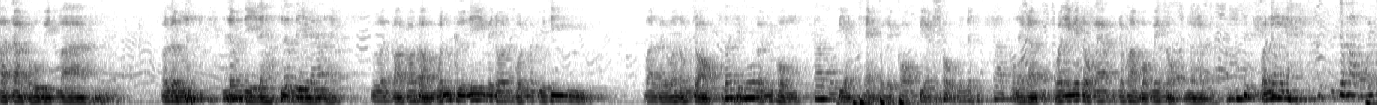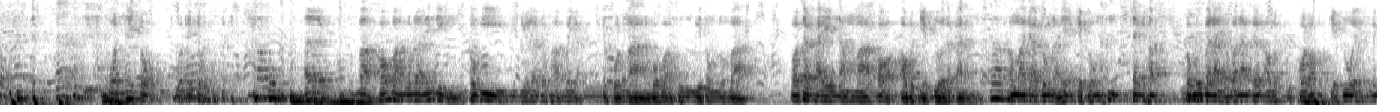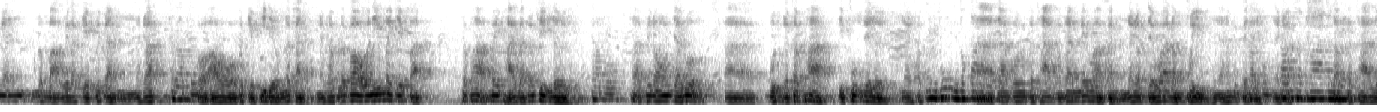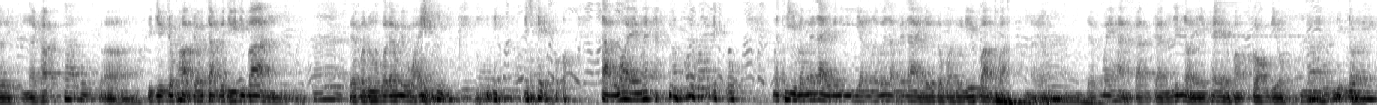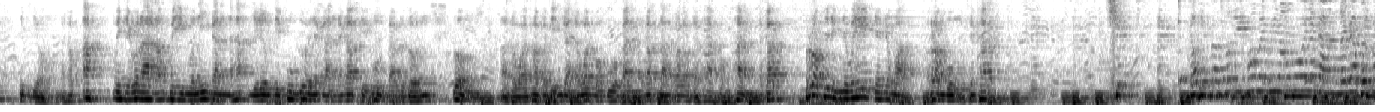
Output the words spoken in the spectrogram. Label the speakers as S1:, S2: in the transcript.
S1: ว่าตั้งโควิดมาก็เริ่ม
S2: เริ่
S1: มดีแล้วเมื่อวันก่อนก็ต้องวันเมื่อคืนนี้ไปโดนฝนมาอยู่ที่บ้านอะไรวะหนองจอก
S2: ดอยพิพงศ์
S1: ดอยพิพงศ์
S2: ครับผม
S1: เปียกแฉะไปเลยกองเปียกโชกไปเลย
S2: ครับผม
S1: นะครับ วันนี้ไม่ตกแล้วเจ้าภาพบอกไม่ตกนะครับ วันนี้
S2: เจะมาบอกไม่ตรงนะอ่า
S1: บนให้ตกบนให้ตก
S2: ครับผม
S1: เออมาขอฝากกรุณานิดหนึ่งเก้าอี้จริงๆแล้วเจ้าภาพไม่อยากจะขนมาเพราะว่าพรุ่งนี้ต้องลำบาก ก็ถ้าใครนำมาก็เอาไปเก็บด้วยแล้วกัน
S2: ครับ
S1: เอามาจากตรงไหนเก็บตรงนั้นได้ครับก็ไม่เป็นไรเอามานั่งก็เอาไปขอร้องเก็บด้วย ไม่งั้นลำบากเวลาเก็บด้วยกันนะครับ
S2: ครับผม
S1: ก็เอาไปเก็บที่เดิมแล้วกันนะครับ แล้วก็วันนี้ไม่เก็บบัตรเจ้าภาพไม่ขายบัตรทั้งสิ้นเลย
S2: ครับผม
S1: ถ้าพี่น้องจะร่วมอ่าบุญกับเจ้าภาพติดพุ่มได้เลยนะครับ
S2: มีฟุ้งอยู่ตรงกลาง
S1: อ่า
S2: เลย
S1: ตามความศรัทธาของท่านไม่ว่ากันนะครับ แต่ว่าลำฟรีนะครับไม่เป็นไรนะค
S2: ตา
S1: รับ
S2: มศรัทธากันเล
S1: ตาม
S2: ย
S1: ศรัทธาเลยนะครับ
S2: ครับผม
S1: เอ่อ จริงๆเจ้าภาพจะเอาจ้างไปดีที่บ้าน
S2: อ่า
S1: แต่มาดูก็แล้วไม่ไหว ไม่ใช่ต่างไหวไหม
S2: เอาไว้ไว้
S1: มาที่มันไม่ได้มันเอียงเลยไม่ทำไม่ได้เลยต้องมาตรงนี้ฟังฟังนะครับแต่ไม่ห่างกันกันนิดหน่อยแค่ฝั่งคลองเดียวนะนิดหน่อยนิดเดียวนะครับอะ ไม่เสียเวลาลำฟรีวันนี้กันนะฮะอย่าลืมติดพุ่มด้วยนะกันนะครับติดพุ่มการกุศลร่วมถวาถวายพระกฐินกันณวัดบางบัวกันนะครับตามกำลังศรัทธาของท่านนะครับ รอบที่หนึ่งในวันนี้ในจังหวัดรำวงใช่ครับ
S2: ครับผมสวัสดีพ่อแม่พี่น้องด้วยนะกันนะครับผม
